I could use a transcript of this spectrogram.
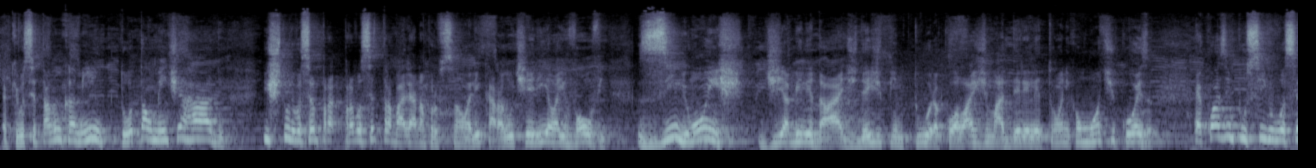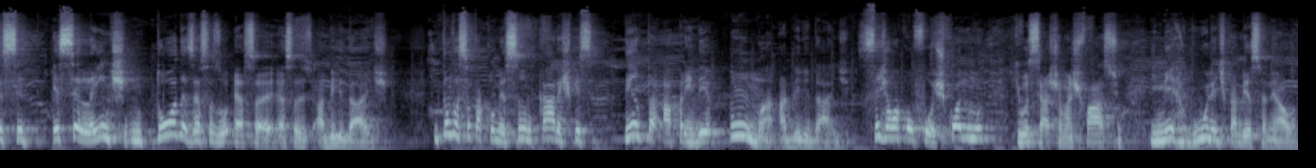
É porque você está num caminho totalmente errado. Estude, você, para você trabalhar na profissão ali, cara, a luthieria ela envolve zilhões de habilidades, desde pintura, colagem de madeira eletrônica, um monte de coisa. É quase impossível você ser excelente em todas essas, essa, essas habilidades. Então você está começando, cara, tenta aprender uma habilidade, seja lá qual for, escolhe uma que você acha mais fácil e mergulha de cabeça nela.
